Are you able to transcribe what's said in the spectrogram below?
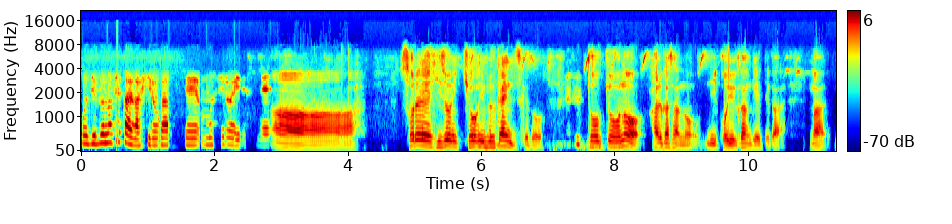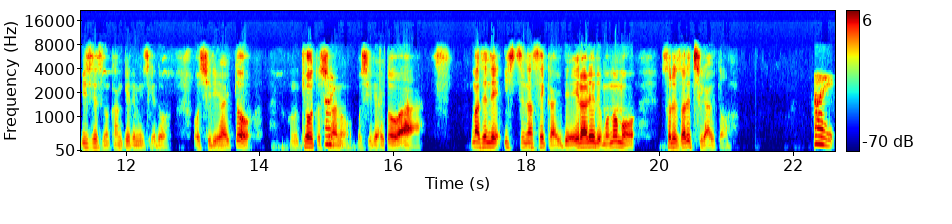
こう自分の世界が広がって面白いですね。ああ、それ非常に興味深いんですけど、東京のはるかさんのに交友関係っていうか、まあ、ビジネスの関係でもいいですけど、お知り合いと、この京都滋賀のお知り合いとは、まあ、全然異質な世界で得られるものもそれぞれ違うと。はい。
